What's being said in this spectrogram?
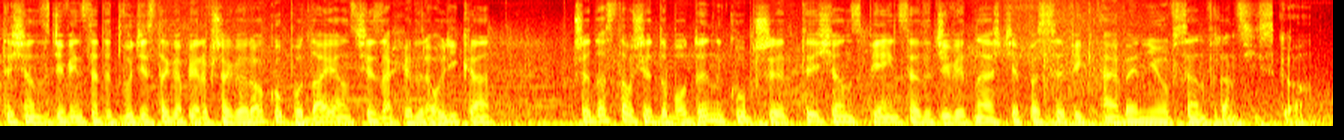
1921 roku, podając się za hydraulika, przedostał się do budynku przy 1519 Pacific Avenue w San Francisco.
